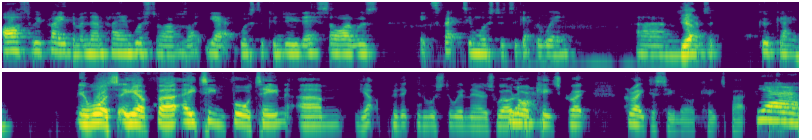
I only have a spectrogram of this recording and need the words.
after we played them and then playing Worcester, I was like, yeah, Worcester can do this. So I was expecting Worcester to get the win. Um, Yeah. yeah, it was a good game. It was, yeah, for eighteen fourteen. Um, yeah, predicted Worcester win there as well. Laura Keates, great, great to see Laura Keates back. Yeah,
